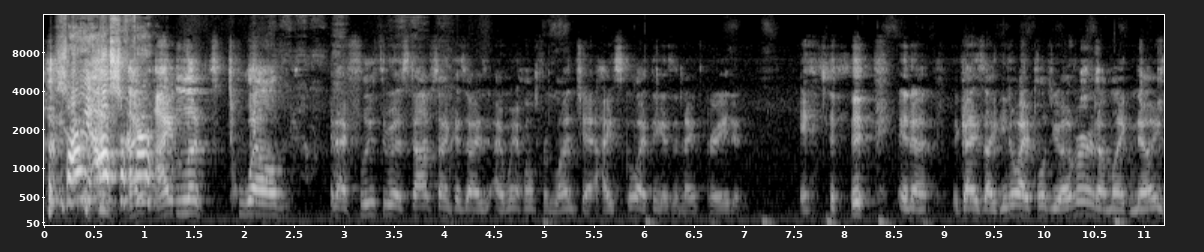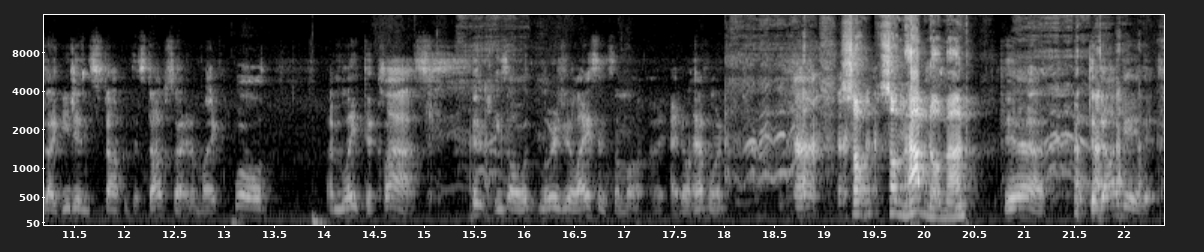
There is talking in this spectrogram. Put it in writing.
Sorry, I, I looked 12 and I flew through a stop sign because I, I went home for lunch at high school. I think it was in ninth grade. And, and, and uh, the guy's like, You know, I pulled you over? And I'm like, No. He's like, You didn't stop at the stop sign. I'm like, Well, I'm late to class. He's all, Where's your license? I'm all, I, I don't have one. Some, something happened, old man. Yeah. The dog ate it.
